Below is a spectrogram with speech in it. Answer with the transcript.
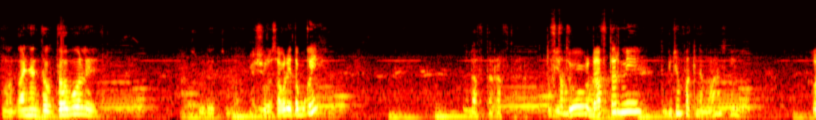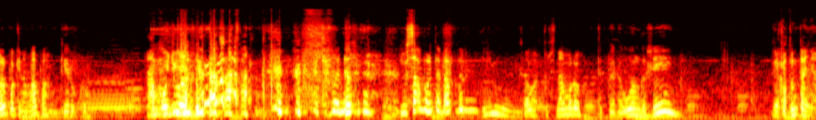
makanya tahu-tahu boleh nah, sudah itu Ya sudah sabar kita buka ya. daftar daftar daftar Itu daftar nih. tapi jangan pakai nama asli Lalu pakai nama apa? Kirko Rambo juga. Coba daftar. Yuk sabar kita daftar. nih. iya Sabar tulis nama dulu. tapi ada uang ke sini Ya katun tanya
